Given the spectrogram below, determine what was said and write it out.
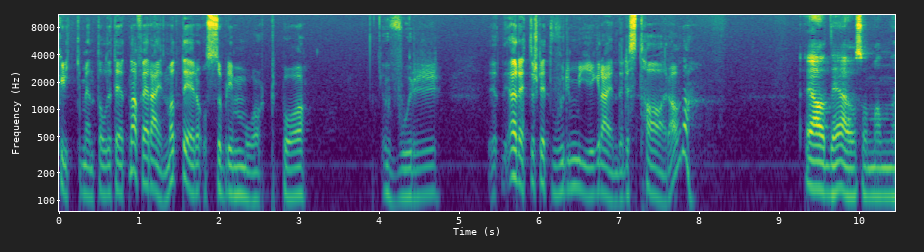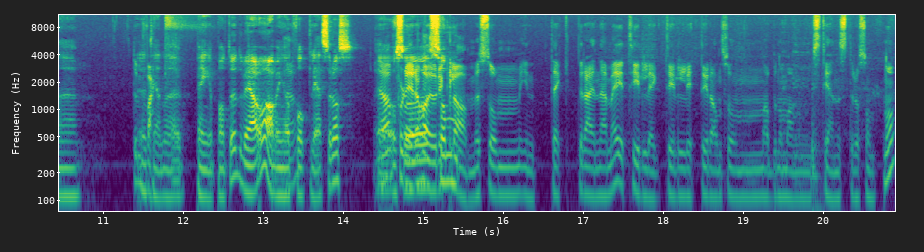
klikkmentaliteten? For jeg regner med at dere også blir målt på hvor Ja, rett og slett hvor mye greiene deres tar av, da. Ja, det er jo sånn man uh, tjener penger på en måte. Vi er jo avhengig av at folk leser oss. Ja, Eh, for også dere har jo som- reklame som inntekt, regner jeg med, i tillegg til litt grann sånn abonnementstjenester og sånt noe.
